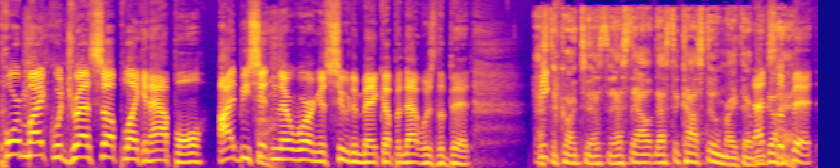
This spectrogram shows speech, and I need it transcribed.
Poor Mike would dress up like an apple. I'd be sitting there wearing a suit and makeup, and that was the bit. That's the cartoon. That's, that's the that's the costume right there. That's the ahead. bit.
